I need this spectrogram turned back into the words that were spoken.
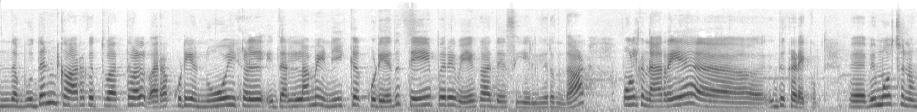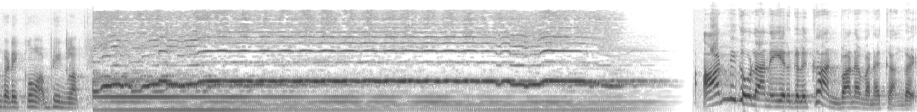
இந்த புதன் காரகத்துவத்தால் வரக்கூடிய நோய்கள் இதெல்லாமே நீக்கக்கூடியது தேய்பிறை ஏகாதசியில் இருந்தால் உங்களுக்கு நிறைய இது கிடைக்கும். விமோசனம் கிடைக்கும் அப்படிங்களாம் ஆன்மீக உலா நேயர்களுக்கு அன்பான வணக்கங்கள்.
